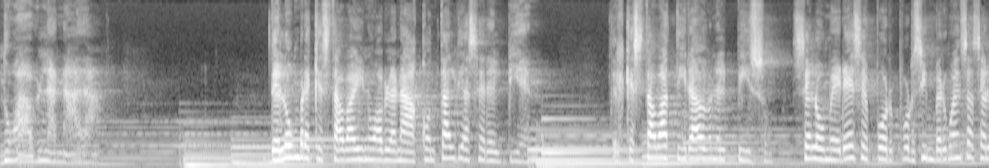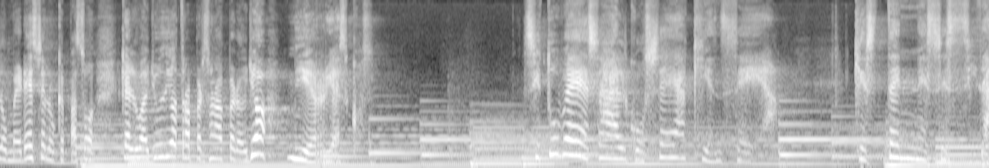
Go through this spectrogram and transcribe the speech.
No habla nada. Del hombre que estaba ahí no habla nada, con tal de hacer el bien el que estaba tirado en el piso. Se lo merece, por, por sinvergüenza se lo merece lo que pasó. Que lo ayude a otra persona, pero yo ni de riesgos. Si tú ves algo, sea quien sea, que esté en necesidad.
